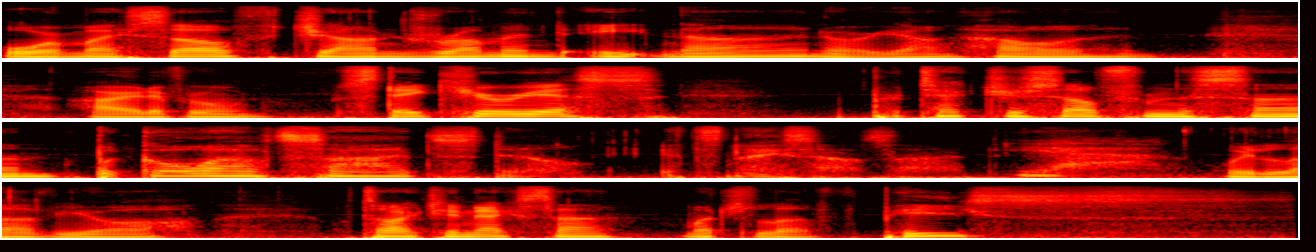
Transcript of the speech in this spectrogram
or myself, John Drummond89 or Yang Haoen. All right, everyone. Stay curious, protect yourself from the sun, but go outside still. It's nice outside. Yeah. We love you all. We'll talk to you next time. Much love. Peace.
